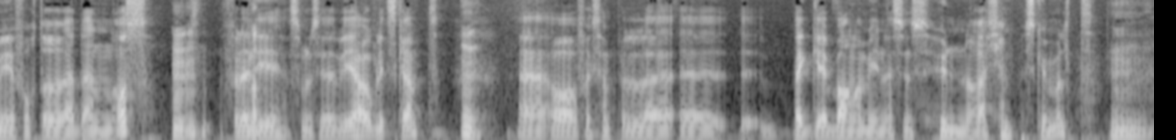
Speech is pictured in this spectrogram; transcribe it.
mye fortere redde enn oss. Mm. Fordi de, som du sier, vi har jo blitt skremt. Mm. Eh, og for eksempel eh, eh, Begge barna mine syns hunder er kjempeskummelt. Mm.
